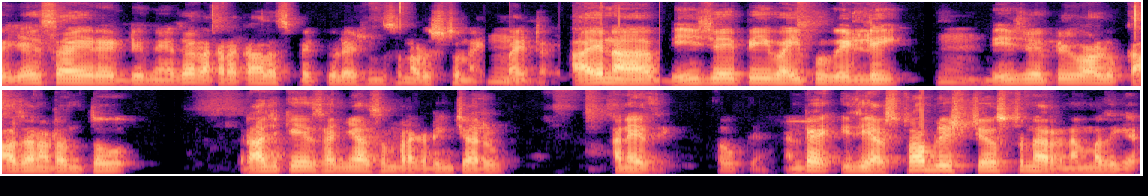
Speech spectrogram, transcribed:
విజయసాయి రెడ్డి మీద రకరకాల స్పెక్యులేషన్స్ నడుస్తున్నాయి. బయట. ఆయన బీజేపీ వైపు వెళ్ళి బీజేపీ వాళ్ళు కాదనడంతో రాజకీయ సన్యాసం ప్రకటించారు అనేది. ఓకే. అంటే ఇది ఎస్టాబ్లిష్ చేస్తున్నారు నెమ్మదిగా.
